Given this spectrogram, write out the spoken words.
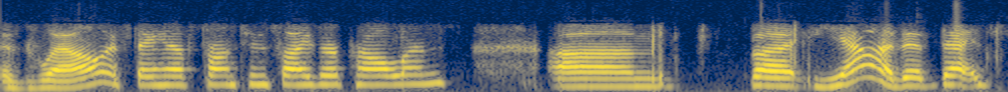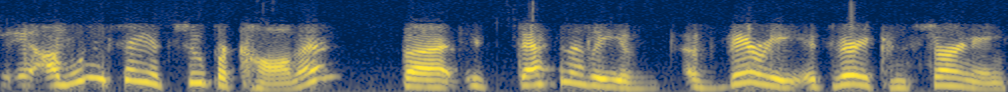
as well if they have front incisor problems. Um, but yeah, that that I wouldn't say it's super common, but it's definitely a, a very it's very concerning.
